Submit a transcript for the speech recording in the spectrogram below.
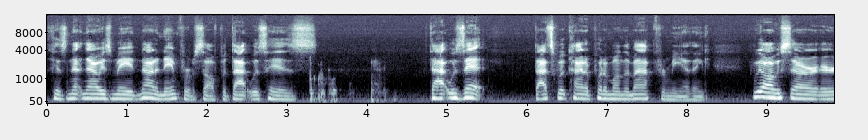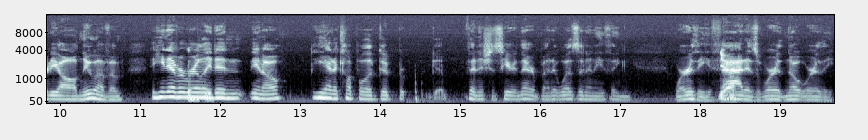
because now he's made not a name for himself, but that was his. That was it. That's what kind of put him on the map for me. I think we obviously are already all knew of him. He never really didn't, you know. He had a couple of good, good finishes here and there, but it wasn't anything worthy. That Yeah. is worth noteworthy,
